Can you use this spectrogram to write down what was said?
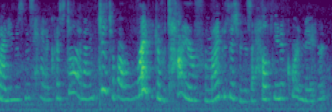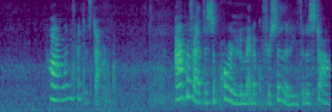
My name is Miss Hannah Crystal, and I'm just about ready to retire from my position as a health unit coordinator. Hold on, let me put this down. The support in the medical facility for the staff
